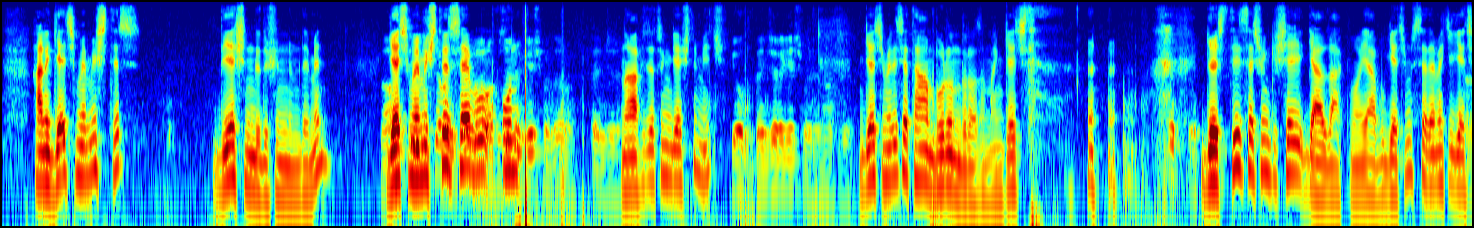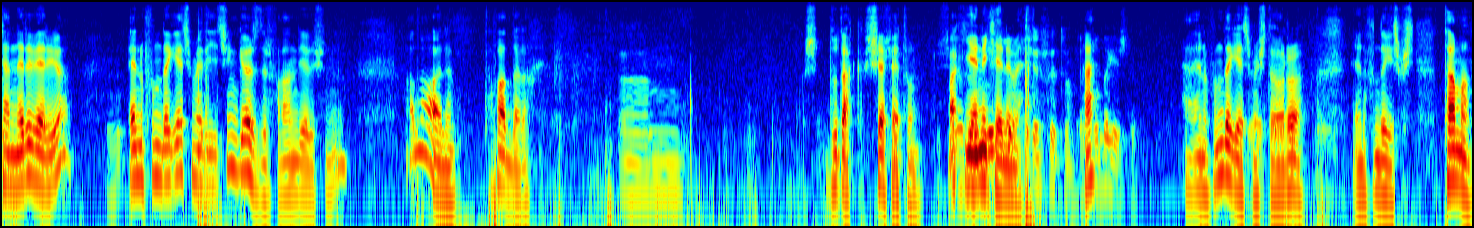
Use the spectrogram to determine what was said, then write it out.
hani geçmemiştir diye şimdi düşündüm demin. Geçmemiştirse bu Nafizetün un- geçmedi değil mi? Pencere. Nafizetün geçti mi hiç? Yok pencere geçmedi nafizetün. Geçmediyse tamam burundur o zaman. Geçti. Geçtiyse çünkü şey geldi aklıma. Ya bu geçmişse demek ki geçenleri veriyor. En funda geçmediği için gözdür falan diye düşündüm. Allah alem. Tafaddara. Ehm, Ş- Dudak. Şefetun. Şey, Bak yeni kelime. Şefetun. En Ha? sonunda geçti. Ha, en funda geçmiş Evet, doğru. evet. En funda geçmiş. Tamam.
